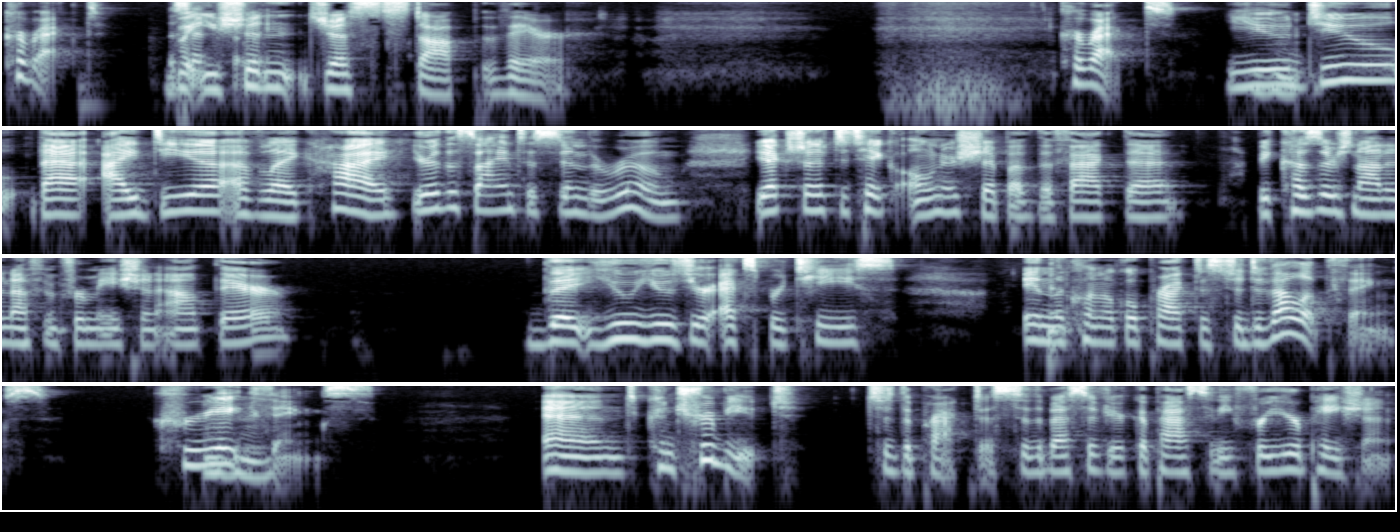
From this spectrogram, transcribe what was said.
Correct. But you shouldn't just stop there. Correct. You mm-hmm. do that idea of like, hi, you're the scientist in the room. You actually have to take ownership of the fact that because there's not enough information out there, that you use your expertise in the clinical practice to develop things, create mm-hmm. things, and contribute to the practice to the best of your capacity for your patient.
